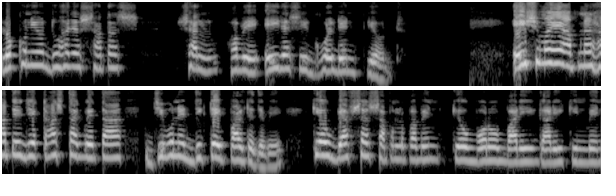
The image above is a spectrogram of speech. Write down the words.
লক্ষণীয় দু হাজার সাতাশ সাল হবে এই রাশির গোল্ডেন পিরিয়ড। এই সময়ে আপনার হাতে যে কাজ থাকবে তা জীবনের দিকটাই পাল্টে দেবে। কেউ ব্যবসার সাফল্য পাবেন, কেউ বড় বাড়ি, গাড়ি কিনবেন,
